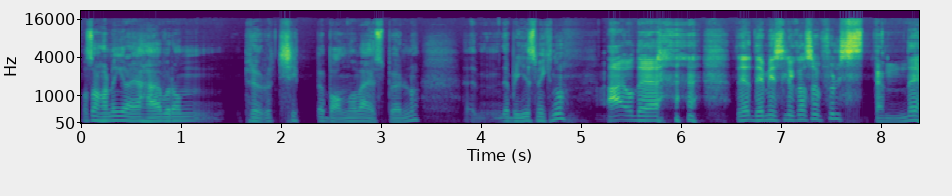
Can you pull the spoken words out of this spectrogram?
Og så har han en greie her hvor han prøver å chippe ballen over Austbø eller noe. Eh, Det blir liksom ikke noe. Nei, og det, det, det mislykka så fullstendig.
